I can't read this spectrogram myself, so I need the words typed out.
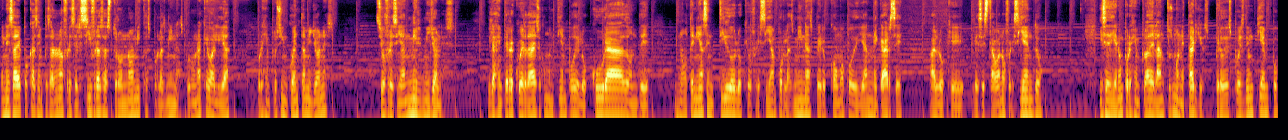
En esa época se empezaron a ofrecer cifras astronómicas por las minas. Por una que valía, por ejemplo, 50 millones, se ofrecían mil millones. Y la gente recuerda eso como un tiempo de locura, donde no tenía sentido lo que ofrecían por las minas, pero cómo podían negarse a lo que les estaban ofreciendo. Y se dieron, por ejemplo, adelantos monetarios, pero después de un tiempo,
